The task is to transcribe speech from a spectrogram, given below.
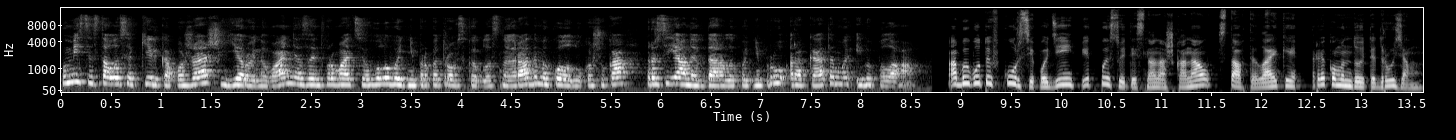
У місті сталося кілька пожеж, є руйнування. За інформацією голови Дніпропетровської обласної ради Миколи Лукашука, росіяни вдарили по Дніпру ракетами і БПЛА. Аби бути в курсі подій, підписуйтесь на наш канал, ставте лайки, рекомендуйте друзям.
